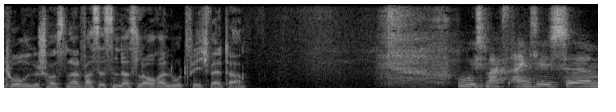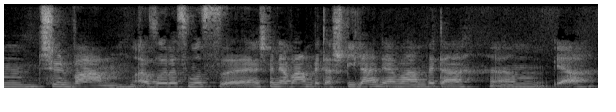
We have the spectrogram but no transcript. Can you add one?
Tore geschossen hat. Was ist denn das Laura Ludwig-Wetter? Uh, ich mag es eigentlich ähm, schön warm. Also das muss, äh, ich bin der Warmwetterspieler, der Warmwetter, ähm, ja,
